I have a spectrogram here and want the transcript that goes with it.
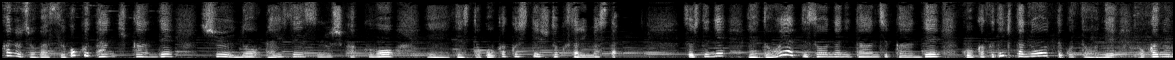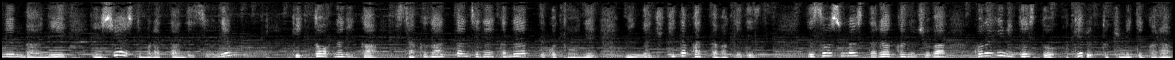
彼女はすごく短期間で州のライセンスの資格を、えー、テスト合格して取得されました。そしてね、え、どうやってそんなに短時間で合格できたのってことをね、他のメンバーに、え、シェアしてもらったんですよね。きっと何か秘策があったんじゃないかなってことをね、みんな聞きたかったわけです。で、そうしましたら彼女はこの日にテストを受けると決めてから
